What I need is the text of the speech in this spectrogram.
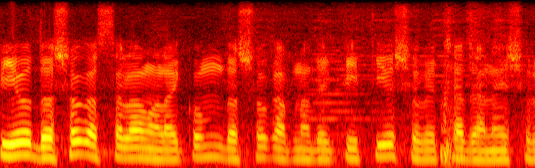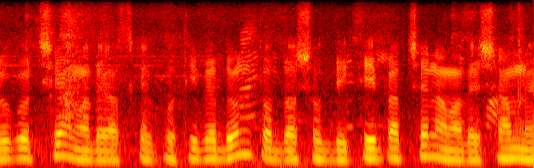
প্রিয় দর্শক আসসালাম আলাইকুম। দর্শক আপনাদের প্রীতীয় শুভেচ্ছা জানিয়ে শুরু করছি আমাদের আজকের প্রতিবেদন। তো দর্শক দেখতেই পাচ্ছেন আমাদের সামনে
